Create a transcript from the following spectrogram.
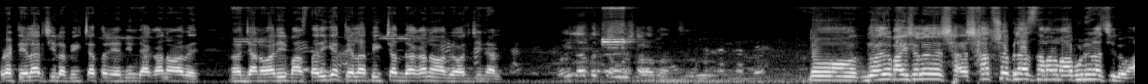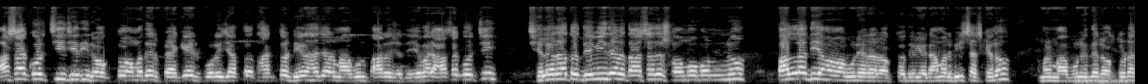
ওটা টেলার ছিল পিকচার তো যেদিন দেখানো হবে আহ, জানুয়ারির পাঁচ তারিখে টেলার পিকচার দেখানো হবে অরিজিনাল তো দু হাজার বাইশ সালে সাতশো প্লাস আমার মা বোনেরা ছিল। আশা করছি যদি রক্ত আমাদের প্যাকেট পর্যাপ্ত থাকতো দেড় হাজার মা বোন পার হয়ে যেত। এবার আশা করছি ছেলেরা তো দেবী দেবে তার সাথে সমপন্ন পাল্লা দিয়ে আমার মা বোনেরা রক্ত দেবে এটা আমার বিশ্বাস। কেন? আমার মা রক্তটা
